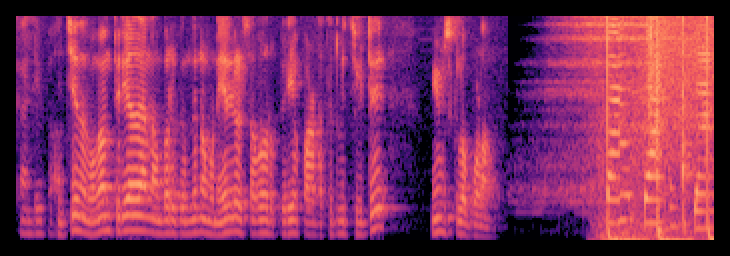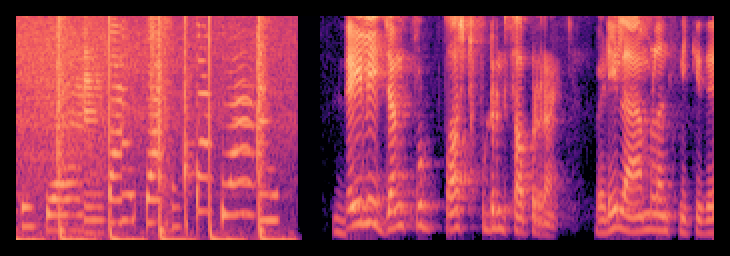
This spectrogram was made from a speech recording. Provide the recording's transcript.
கண்டிப்பா. நிச்சயம் இந்த முகம் தெரியாத நபருக்கு வந்து நம்ம நேர்கள் சபை ஒரு பெரிய பாராட்டை தெரிவிச்சுக்கிட்டு மீம்ஸ்குள்ள போலாம். டெய்லி ஜங்க் ஃபுட் ஃபாஸ்ட் ஃபுட்னு சாப்பிட்றேன். வெளியில ஆம்புலன்ஸ் நிக்குது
